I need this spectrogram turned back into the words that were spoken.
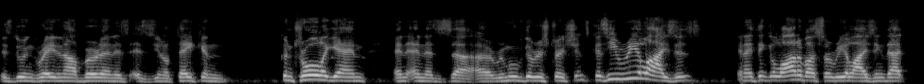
is doing great in Alberta and is, is you know taking control again and and has uh, uh, removed the restrictions because he realizes, and I think a lot of us are realizing that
